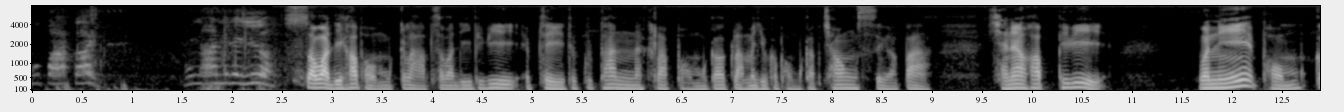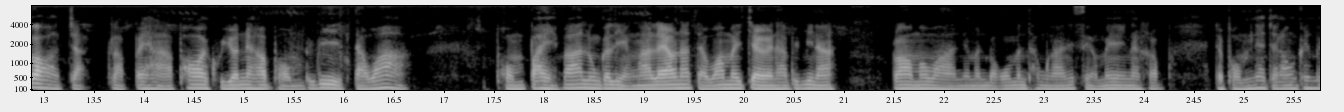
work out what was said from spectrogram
กูปาดตายใช้งานไม่ได้เรื่อง สวัสดีครับผมกราบสวัสดีพี่พี่เอฟซีทุกทุกท่านนะครับ ผมก็กลับมาอยู่กับผมกับช่องเสือป่าชาแนลครับพี่พี่วันนี้ผมก็จะกลับไปหาพ่อคุยยศนะครับ ผมพี่พี่แต่ว่าผมไปบ้านลุงกระเหลี่ยงมาแล้วนะ แต่ว่าไม่เจอนะครับพี่พี่นะ ก็เมื่อวานเนี่ยมันบอกว่ามันทำงานที่เสือเมฆนะครับเดี๋ยวผมเนี่ยจะลองขึ้นไป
